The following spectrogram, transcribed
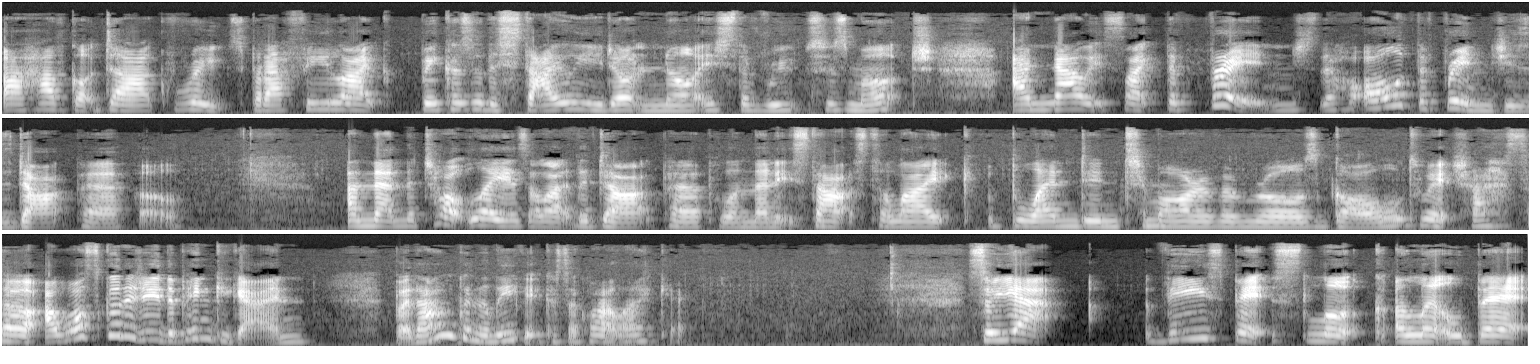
I have got dark roots, but I feel like because of the style, you don't notice the roots as much. And now it's like the fringe, the, all of the fringe is dark purple and then the top layers are like the dark purple and then it starts to like blend into more of a rose gold which I so I was going to do the pink again but now I'm going to leave it because I quite like it. So yeah these bits look a little bit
